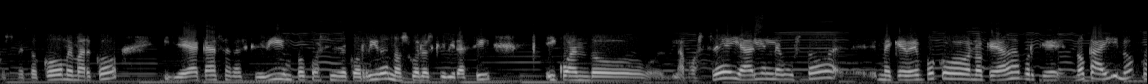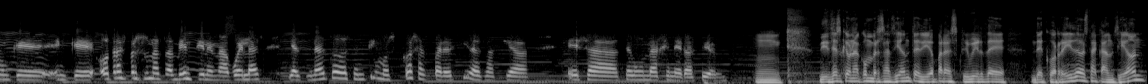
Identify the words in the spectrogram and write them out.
pues, me tocó, me marcó y llegué a casa, la escribí un poco así de corrido, no suelo escribir así. Y cuando la mostré y a alguien le gustó, me quedé un poco noqueada porque no caí, ¿no? Con que, en que otras personas también tienen abuelas y al final todos sentimos cosas parecidas hacia esa segunda generación. Mm. Dices que una conversación te dio para escribir de, de corrido esta canción.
